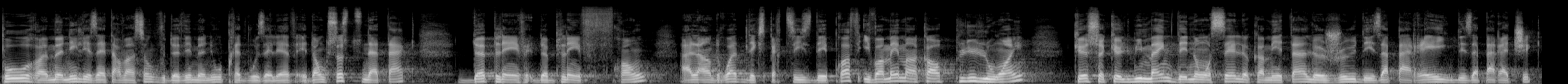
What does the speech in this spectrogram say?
pour euh, mener les interventions que vous devez mener auprès de vos élèves. Et donc, ça, c'est une attaque de plein, de plein front à l'endroit de l'expertise des profs. Il va même encore plus loin que ce que lui-même dénonçait comme étant le jeu des appareils ou des apparatchiks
